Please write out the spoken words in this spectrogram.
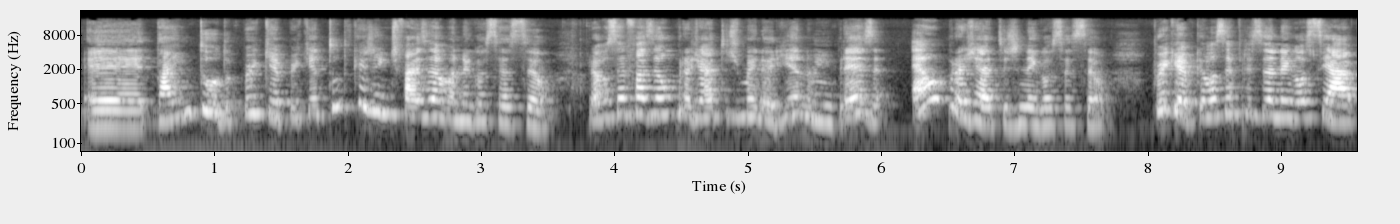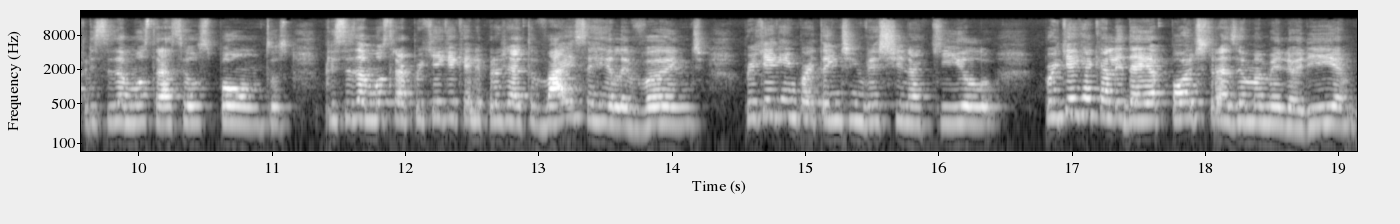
É, tá em tudo. Por quê? Porque tudo que a gente faz é uma negociação. Para você fazer um projeto de melhoria numa empresa, é um projeto de negociação. Por quê? Porque você precisa negociar, precisa mostrar seus pontos, precisa mostrar por que, que aquele projeto vai ser relevante, por que, que é importante investir naquilo, por que, que aquela ideia pode trazer uma melhoria.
